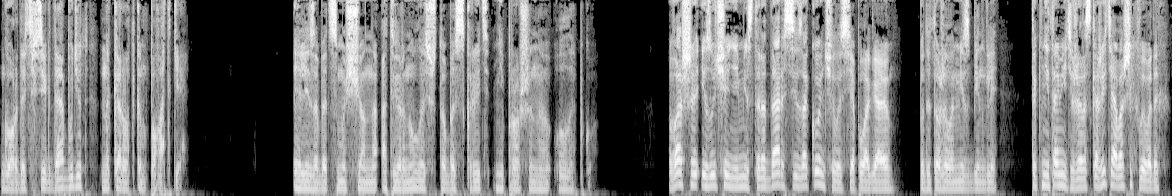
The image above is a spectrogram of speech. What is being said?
гордость всегда будет на коротком поводке. Элизабет смущенно отвернулась, чтобы скрыть непрошенную улыбку. «Ваше изучение мистера Дарси закончилось, я полагаю», — подытожила мисс Бингли. «Так не томите же, расскажите о ваших выводах».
